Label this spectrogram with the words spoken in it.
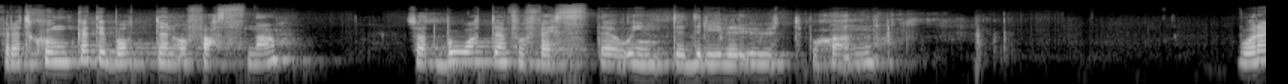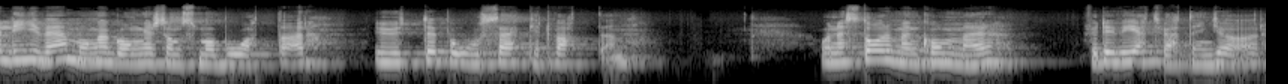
för att sjunka till botten och fastna så att båten får fäste och inte driver ut på sjön. Våra liv är många gånger som små båtar ute på osäkert vatten. Och när stormen kommer, för det vet vi att den gör,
